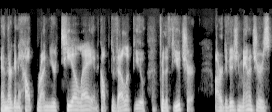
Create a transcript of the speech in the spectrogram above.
and they're going to help run your TLA and help develop you for the future. Our division managers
